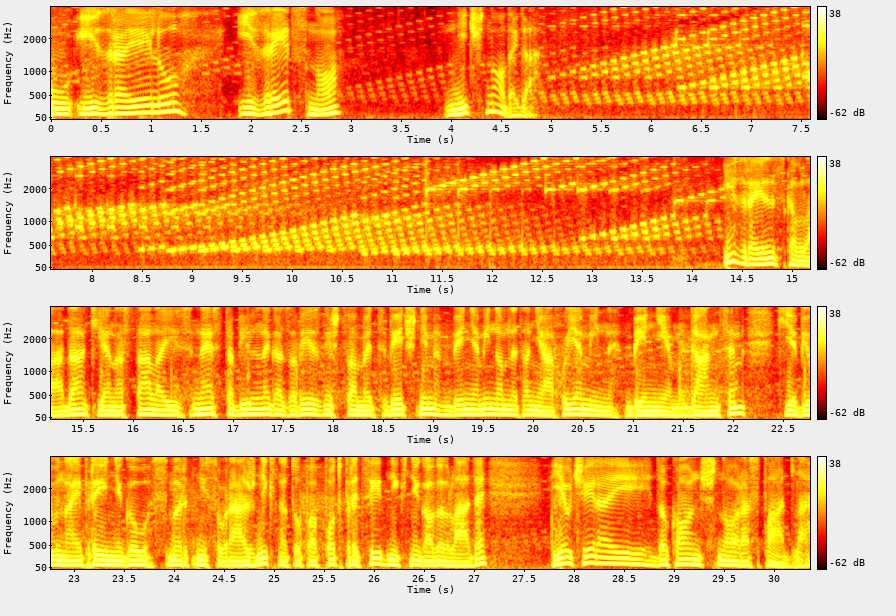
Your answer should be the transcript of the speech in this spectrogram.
V Izraelu izredno nič novega. Izraelska vlada, ki je nastala iz nestabilnega zavezništva med večnim Benjaminom Netanjahujem in Benjem Gancem, ki je bil najprej njegov smrtni sovražnik, na to pa podpredsednik njegove vlade, je včeraj dokončno razpadla.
